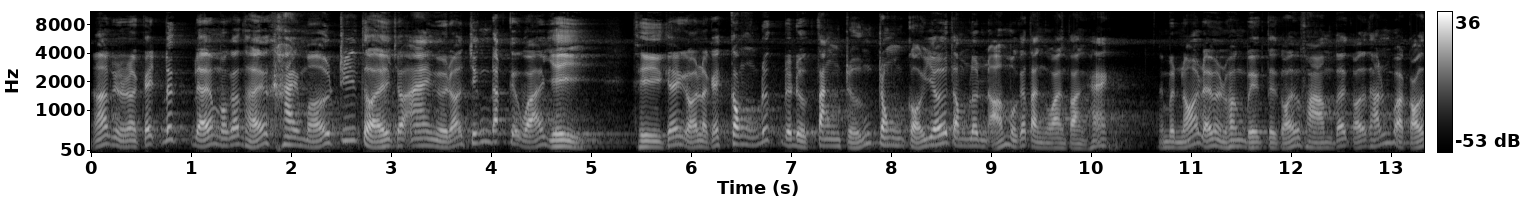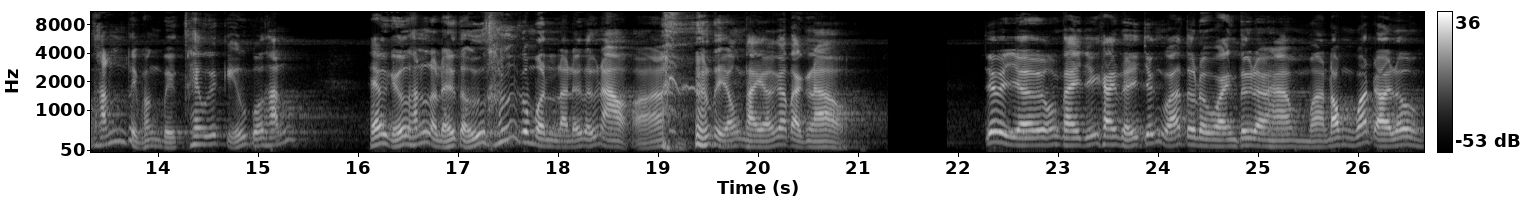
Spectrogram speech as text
Đó rồi là cái đức để mà có thể khai mở trí tuệ cho ai người đó chứng đắc cái quả gì thì cái gọi là cái công đức để được tăng trưởng trong cõi giới tâm linh ở một cái tầng hoàn toàn khác. Mình nói để mình phân biệt từ cõi phàm tới cõi thánh và cõi thánh thì phân biệt theo cái kiểu của thánh. Theo cái kiểu thánh là đệ tử thánh của mình là đệ tử nào? À, thì ông thầy ở cái tầng nào? Chứ bây giờ ông thầy chỉ khai thị chứng quả tư đồ hoàng tư đà hàm mà đông quá trời luôn.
